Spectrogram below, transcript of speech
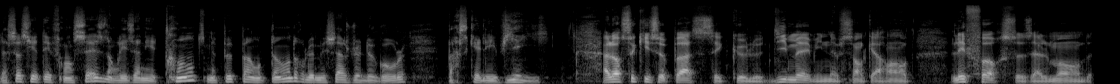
la société française, dans les années 30, ne peut pas entendre le message de De Gaulle parce qu'elle est vieillie. Alors ce qui se passe, c'est que le 10 mai 1940, les forces allemandes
